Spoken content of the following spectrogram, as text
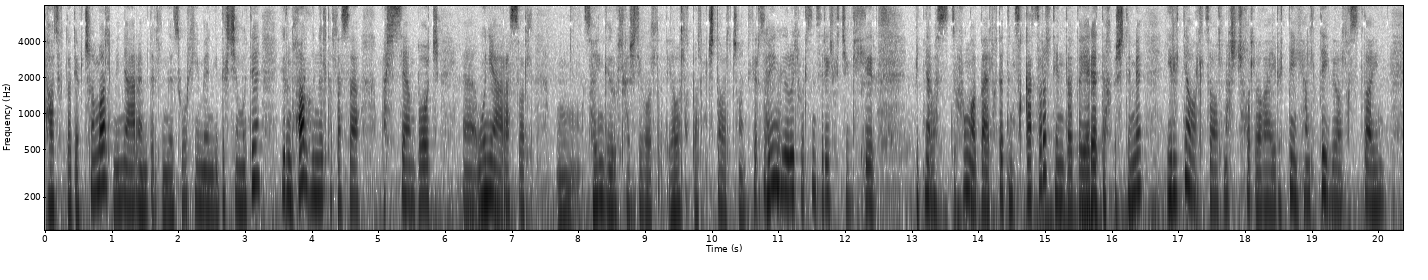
тооцогдоод явчих юм бол миний ар амьдрал ингээд сүрх юм байна гэдэг ч юм уу тийм ер нь хор хөнөөл талаасаа маш сайн бууж э, үүний араас бол соён гэрүүлэх ажлыг бол явуулах боломжтой болж байгаа. Тэгэхээр соён гэрүүл хөрсөн сэргийлэх чиглэлээр бид нар бас зөвхөн одоо айлхтай тэмцэх газар л тэнд одоо яриад байх биш тийм ээ. Иргэдийн оролцоо бол маш чухал байгаа. Иргэдийн хяналтыг бий болгох хэрэгтэй энэ Э,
